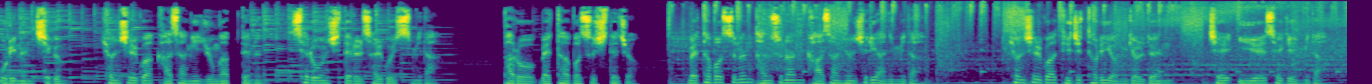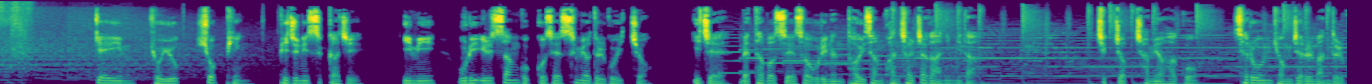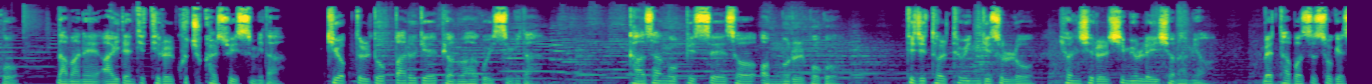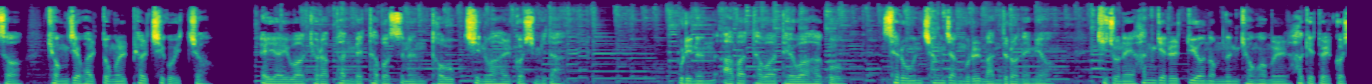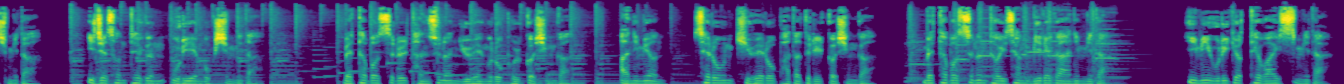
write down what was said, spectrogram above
우리는 지금 현실과 가상이 융합되는 새로운 시대를 살고 있습니다. 바로 메타버스 시대죠. 메타버스는 단순한 가상현실이 아닙니다. 현실과 디지털이 연결된 제2의 세계입니다. 게임, 교육, 쇼핑, 비즈니스까지 이미 우리 일상 곳곳에 스며들고 있죠. 이제 메타버스에서 우리는 더 이상 관찰자가 아닙니다. 직접 참여하고 새로운 경제를 만들고 나만의 아이덴티티를 구축할 수 있습니다. 기업들도 빠르게 변화하고 있습니다. 가상 오피스에서 업무를 보고 디지털 트윈 기술로 현실을 시뮬레이션하며 메타버스 속에서 경제 활동을 펼치고 있죠. AI와 결합한 메타버스는 더욱 진화할 것입니다. 우리는 아바타와 대화하고 새로운 창작물을 만들어내며 기존의 한계를 뛰어넘는 경험을 하게 될 것입니다. 이제 선택은 우리의 몫입니다. 메타버스를 단순한 유행으로 볼 것인가? 아니면 새로운 기회로 받아들일 것인가? 메타버스는 더 이상 미래가 아닙니다. 이미 우리 곁에 와 있습니다.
